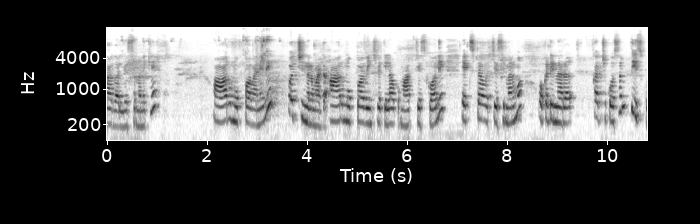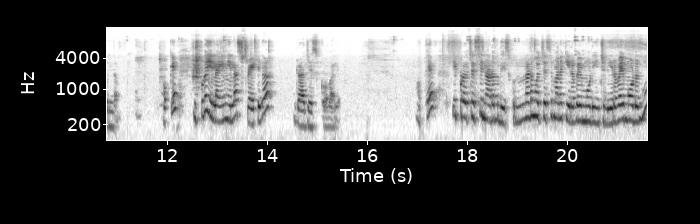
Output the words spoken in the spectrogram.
భాగాలు చేస్తే మనకి ఆరు ముప్పావు అనేది వచ్చిందనమాట. ఆరు ముప్పావు ఇంచులకి ఇలా ఒక మార్క్ చేసుకోవాలి. ఎక్స్ట్రా వచ్చేసి మనము ఒకటిన్నర ఖర్చు కోసం తీసుకుందాం. ఓకే? ఇప్పుడు ఈ లైన్ ఇలా స్ట్రైట్గా డ్రా చేసుకోవాలి. ఓకే? ఇప్పుడు వచ్చేసి నడుము తీసుకుందాం. నడుము వచ్చేసి మనకి ఇరవై మూడు ఇంచులు. ఇరవై మూడుని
